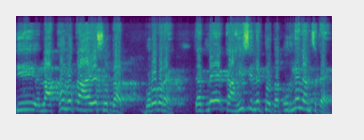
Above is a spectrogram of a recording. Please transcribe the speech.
की लाखो लोक आय एस होतात बरोबर आहे? त्यातले काही सिलेक्ट होतात. उरलेल्यांचं काय?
